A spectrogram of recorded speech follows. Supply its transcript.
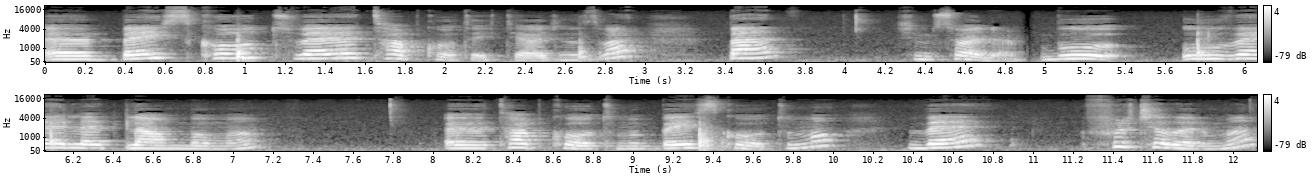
Ee, base coat ve top coat'a ihtiyacınız var. Ben şimdi söylüyorum. Bu UV led lambamı, e, top coat'umu, base coat'umu ve fırçalarımı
